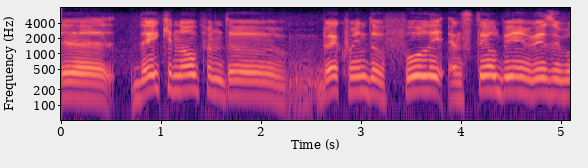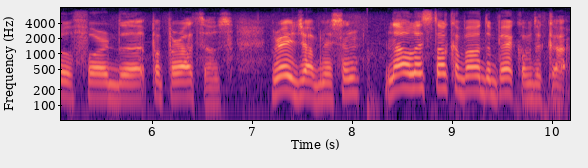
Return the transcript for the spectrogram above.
uh, they can open the back window fully and still be invisible for the paparazzos. Great job Nissan. Now let's talk about the back of the car.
